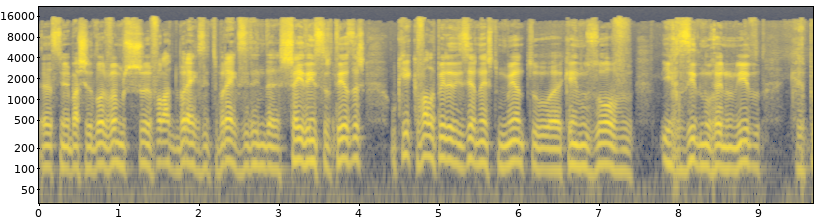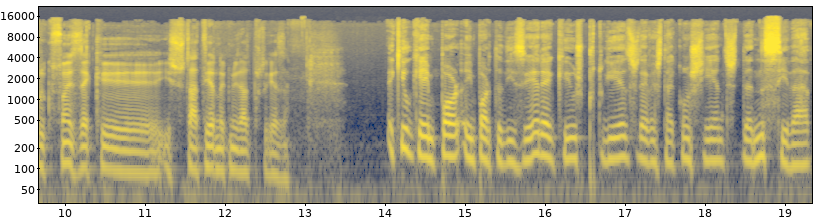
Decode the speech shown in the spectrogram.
Uh, Senhor Embaixador, vamos uh, falar de Brexit. Brexit ainda cheio de incertezas. O que é que vale a pena dizer neste momento a quem nos ouve e reside no Reino Unido que repercussões é que isto está a ter na comunidade portuguesa? Aquilo que é importa dizer é que os portugueses devem estar conscientes da necessidade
